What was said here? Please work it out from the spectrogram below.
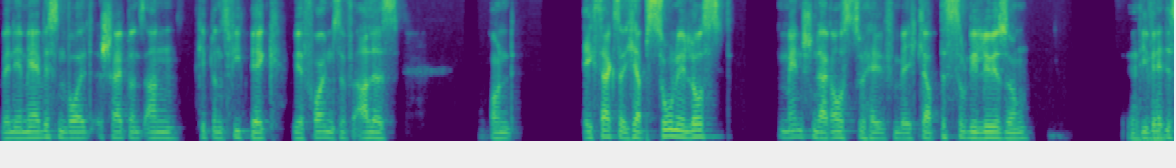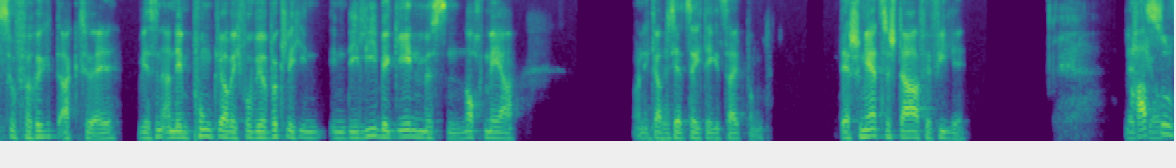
Wenn ihr mehr wissen wollt, schreibt uns an, gebt uns Feedback. Wir freuen uns auf alles. Und ich sag's euch, ich habe so eine Lust, Menschen da rauszuhelfen, weil ich glaube, das ist so die Lösung. Mhm. Die Welt ist so verrückt aktuell. Wir sind an dem Punkt, glaube ich, wo wir wirklich in, in die Liebe gehen müssen, noch mehr. Und ich glaube, mhm. das ist jetzt der richtige Zeitpunkt. Der Schmerz ist da für viele. Hast du,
